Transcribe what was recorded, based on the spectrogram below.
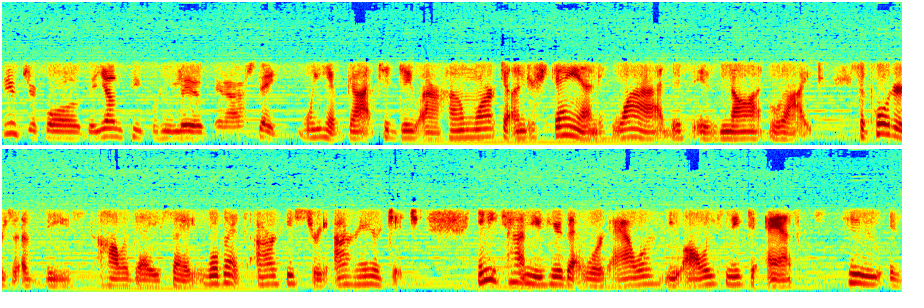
future for the young people who live in our state. We have got to do our homework to understand why this is not right. Supporters of these holidays say, well, that's our history, our heritage. Anytime you hear that word our, you always need to ask, who is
